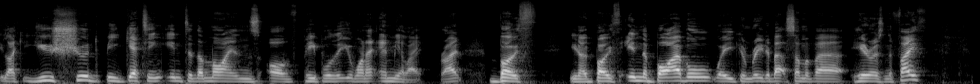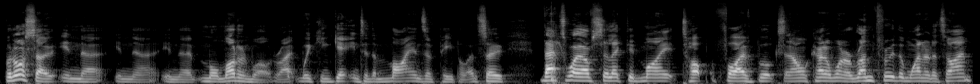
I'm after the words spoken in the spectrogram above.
like you should be getting into the minds of people that you want to emulate, right? Both you know, both in the Bible where you can read about some of our heroes in the faith but also in the in the in the more modern world, right? We can get into the minds of people, and so that's why I've selected my top five books, and I'll kind of want to run through them one at a time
